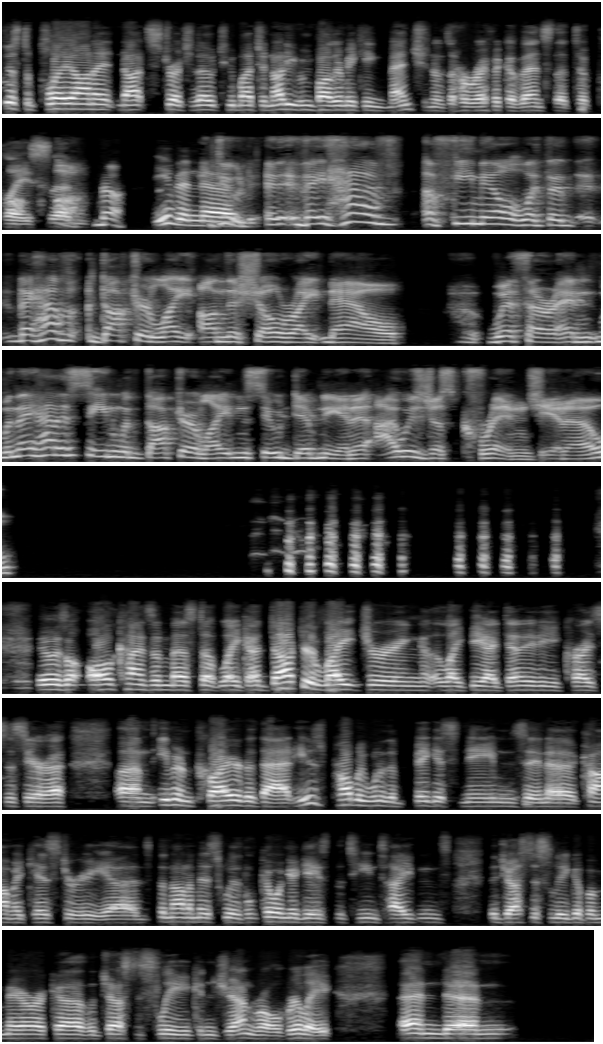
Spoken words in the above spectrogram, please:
just to play on it, not stretch it out too much, and not even bother making mention of the horrific events that took place. Oh, no, even uh, dude, they have a female like the they have Doctor Light on the show right now with her, and when they had a scene with Doctor Light and Sue Dibney in it, I was just cringe, you know. it was all kinds of messed up. Like uh, Doctor Light during like the Identity Crisis era, um, even prior to that, he was probably one of the biggest names in uh, comic history. Uh, synonymous with going against the Teen Titans, the Justice League of America, the Justice League in general, really, and. Um,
